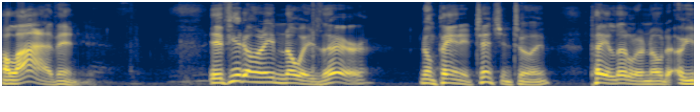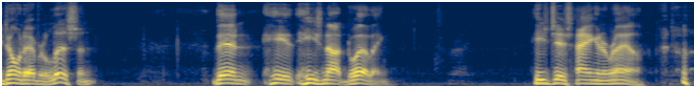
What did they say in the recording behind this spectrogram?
alive in you. If you don't even know he's there, don't pay any attention to him, pay little or no, or you don't ever listen, then he, he's not dwelling. He's just hanging around.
